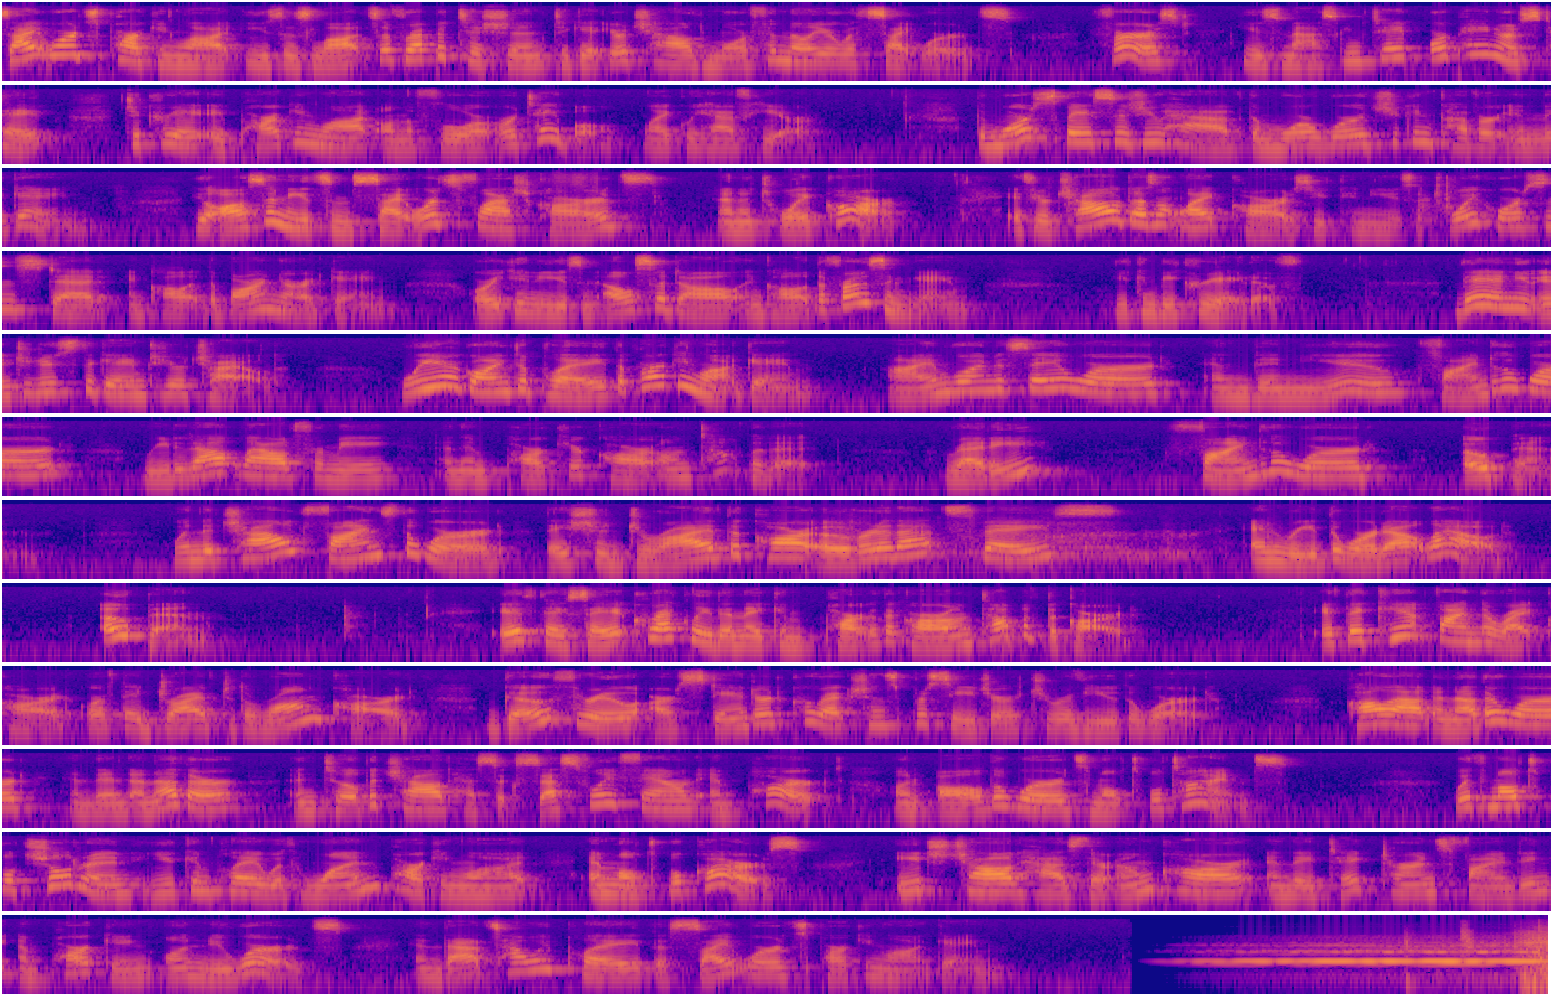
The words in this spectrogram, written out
Sight words parking lot uses lots of repetition to get your child more familiar with sight words. First, use masking tape or painter's tape to create a parking lot on the floor or table, like we have here. The more spaces you have, the more words you can cover in the game. You'll also need some sight words flashcards and a toy car. If your child doesn't like cars, you can use a toy horse instead and call it the barnyard game, or you can use an Elsa doll and call it the frozen game. You can be creative. Then you introduce the game to your child. We are going to play the parking lot game. I am going to say a word and then you find the word, read it out loud for me, and then park your car on top of it. Ready? Find the word open. When the child finds the word, they should drive the car over to that space and read the word out loud. Open. If they say it correctly, then they can park the car on top of the card. If they can't find the right card or if they drive to the wrong card, go through our standard corrections procedure to review the word. Call out another word and then another until the child has successfully found and parked on all the words multiple times. With multiple children, you can play with one parking lot and multiple cars. Each child has their own car and they take turns finding and parking on new words. And that's how we play the Sight Words parking lot game. Thank you.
